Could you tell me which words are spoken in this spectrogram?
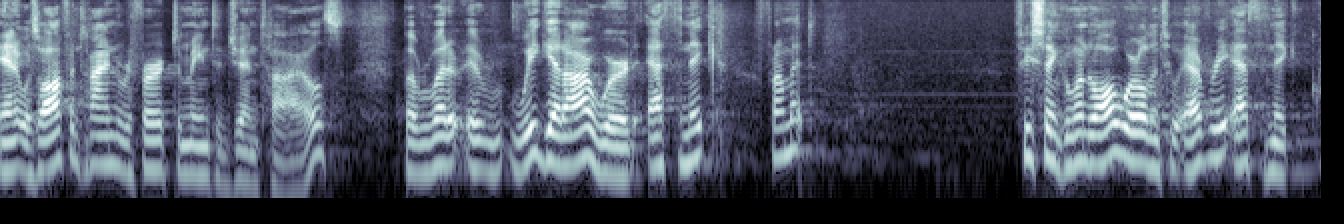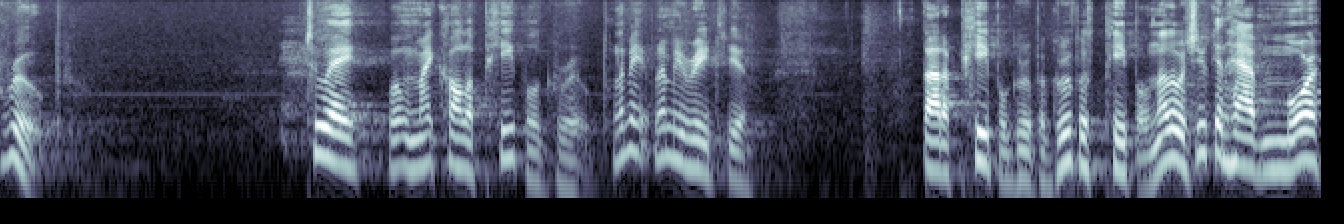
And it was oftentimes referred to mean to Gentiles, but what it, we get our word ethnic from it. So he's saying, Go into all world, into every ethnic group to a what we might call a people group. Let me, let me read to you about a people group, a group of people. In other words, you can have more,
